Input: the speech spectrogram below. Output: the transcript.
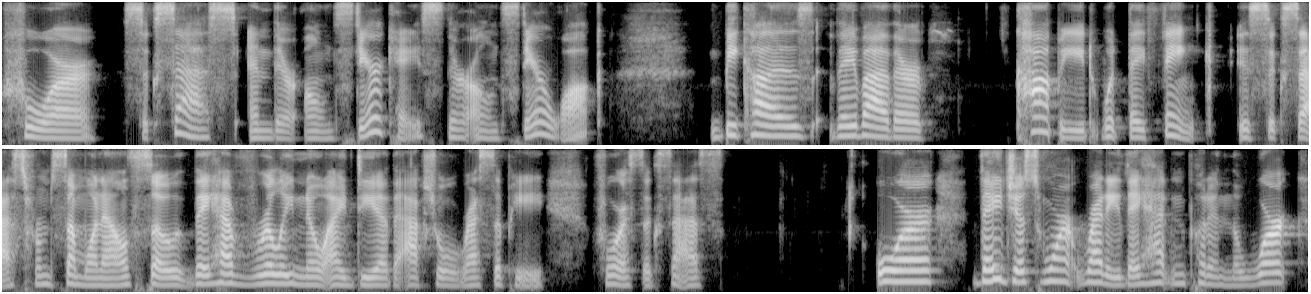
for success and their own staircase, their own stairwalk, because they've either copied what they think is success from someone else. So they have really no idea the actual recipe for success. Or they just weren't ready. They hadn't put in the work.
